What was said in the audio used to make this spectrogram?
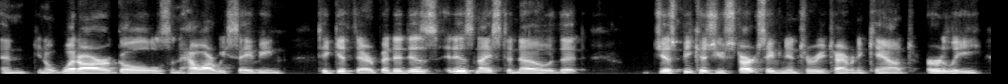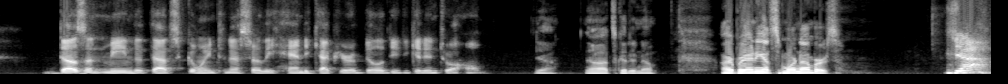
and you know what are our goals and how are we saving to get there? But it is it is nice to know that just because you start saving into a retirement account early doesn't mean that that's going to necessarily handicap your ability to get into a home. Yeah. No that's good to know. All right brandon you got some more numbers. Yeah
